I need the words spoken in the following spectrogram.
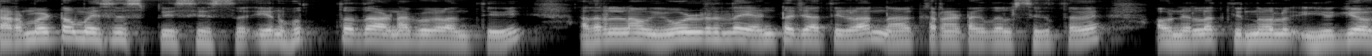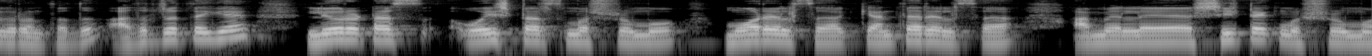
ಟರ್ಮೆಟೊಮೈಸಿಸ್ ಸ್ಪೀಸೀಸ್, ಏನು ಹುತ್ತದ ಅಣಬೆಗಳು ಅಂತೀವಿ. ಅದರಲ್ಲಿ ನಾವು ಏಳರಿಂದ ಎಂಟು ಜಾತಿಗಳನ್ನು ಕರ್ನಾಟಕದಲ್ಲಿ ಸಿಗ್ತವೆ. ಅವನ್ನೆಲ್ಲ ತಿನ್ನಲು ಯೋಗ್ಯವಾಗಿರುವಂಥದ್ದು. ಅದ್ರ ಜೊತೆಗೆ ಲಿಯೋರಟಸ್ ಒಯಿಸ್ಟರ್ಸ್ ಮಶ್ರೂಮು, ಮೋರೆಲ್ಸ, ಕ್ಯಾಂಥೆರೆಲ್ಸ, ಆಮೇಲೆ shiitake mushroom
